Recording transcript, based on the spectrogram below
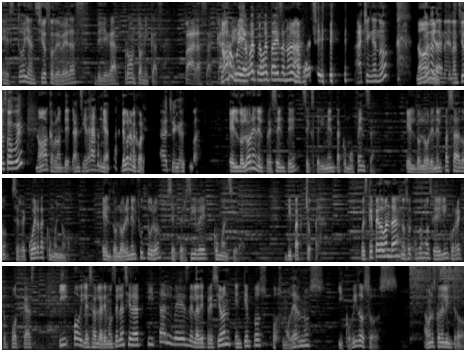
Estoy ansioso de veras de llegar pronto a mi casa para sacar. No, güey, aguanta, aguanta, esa no era la Ah. frase. Ah, chinga, ¿no? No, ¿No, era el ansioso, güey? no, cabrón, de ansiedad, mira, tengo una mejor. Ah, chinga. El dolor en el presente se experimenta como ofensa. El dolor en el pasado se recuerda como enojo. El dolor en el futuro se percibe como ansiedad. Deepak Chopra. Pues qué pedo banda, nosotros somos el Incorrecto Podcast y hoy les hablaremos de la ansiedad y tal vez de la depresión en tiempos posmodernos y covidosos. Vámonos con el intro.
